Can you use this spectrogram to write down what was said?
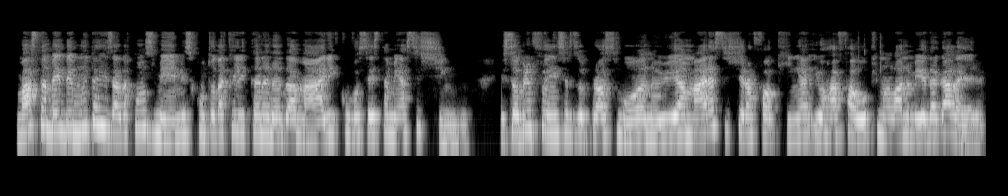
Mas também dei muita risada com os memes, com todo aquele tananã da Mari e com vocês também assistindo. E sobre influências do próximo ano, eu ia amar assistir a Foquinha e o Rafa Uckman lá no meio da galera.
